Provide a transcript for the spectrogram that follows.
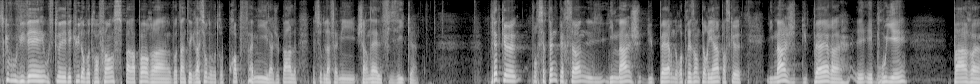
ce que vous vivez ou ce que vous avez vécu dans votre enfance par rapport à votre intégration dans votre propre famille. Là, je parle bien sûr de la famille charnelle, physique. Peut-être que pour certaines personnes, l'image du Père ne représente rien parce que l'image du Père est, brouillée par euh,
